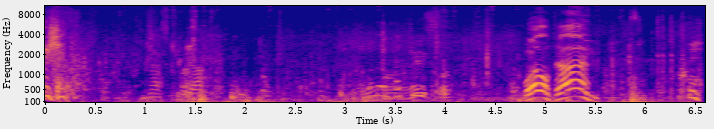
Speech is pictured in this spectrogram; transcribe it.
come on. Master job. Well done. Nice.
